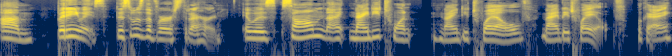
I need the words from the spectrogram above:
Um, but anyways, this was the verse that I heard. It was Psalm 90, 20, 90 12, 90 12. Okay.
